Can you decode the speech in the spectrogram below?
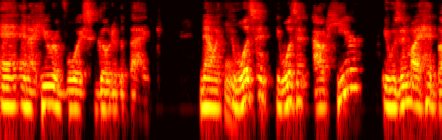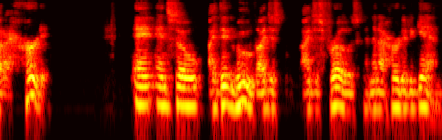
And, and I hear a voice go to the bank. Now it, it, hmm. wasn't, it wasn't out here. It was in my head, but I heard it. And, and so I didn't move. I just, I just froze and then I heard it again.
